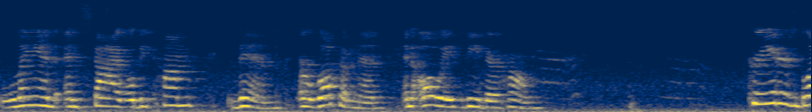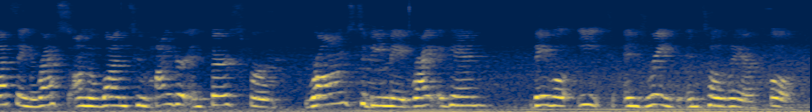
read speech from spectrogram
land, and sky will become them or welcome them and always be their home. Creator's blessing rests on the ones who hunger and thirst for wrongs to be made right again. They will eat and drink until they are full.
